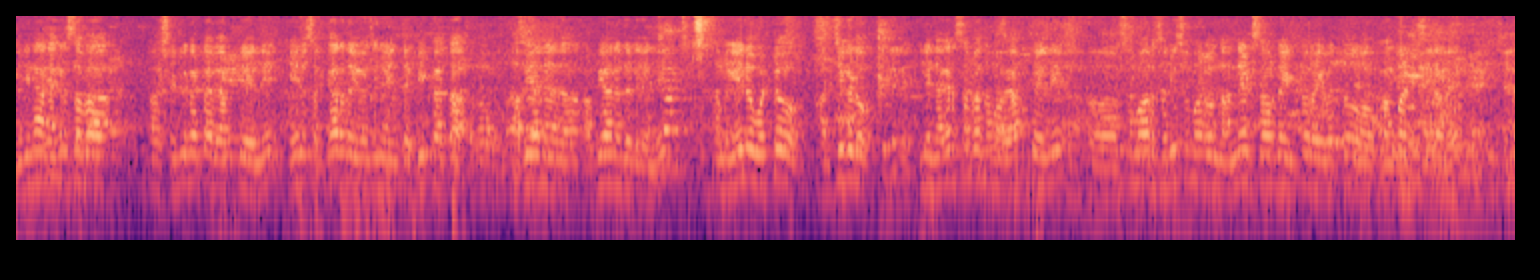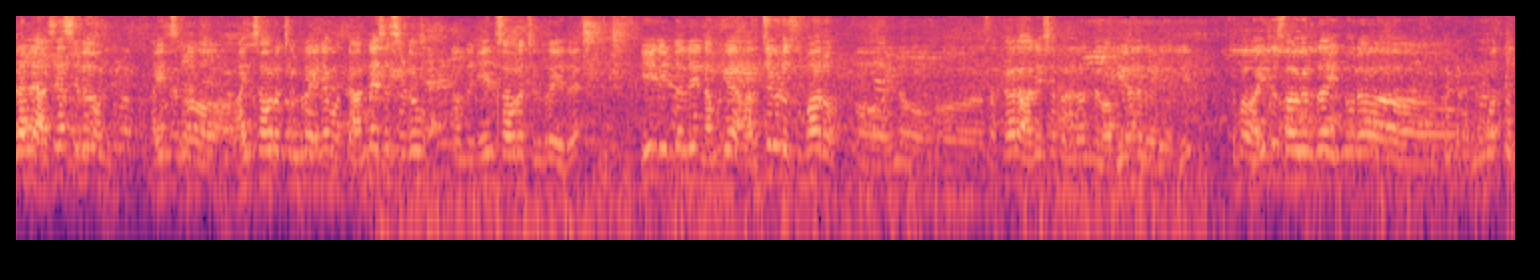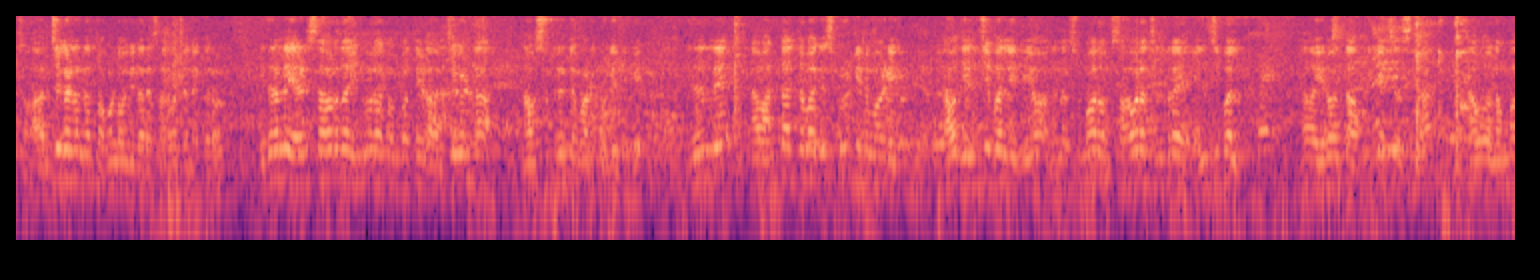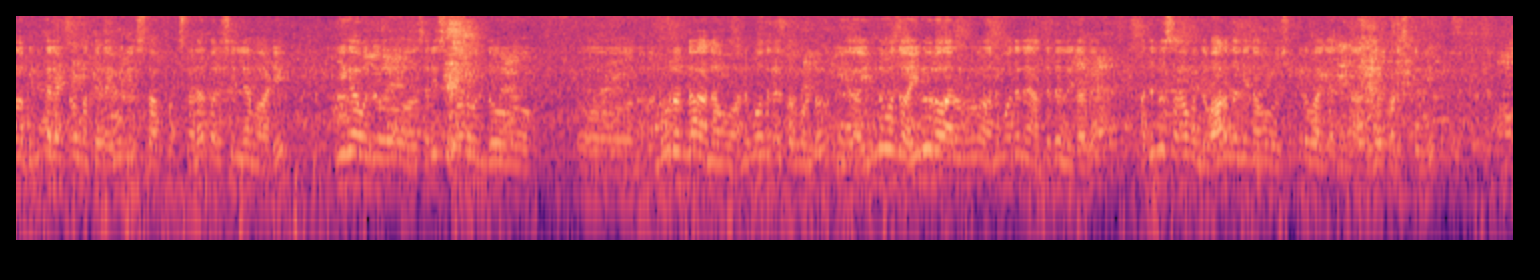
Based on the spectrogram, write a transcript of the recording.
ಈ ದಿನ ನಗರಸಭಾ ಶಿಡ್ಲಘಟ್ಟ ವ್ಯಾಪ್ತಿಯಲ್ಲಿ ಏನು ಸರ್ಕಾರದ ಯೋಜನೆಯಂತೆ ಬಿ ಖಾತ ಅಭಿಯಾನ, ಅಭಿಯಾನದಡಿಯಲ್ಲಿ ನಮಗೇನು ಒಟ್ಟು ಅರ್ಜಿಗಳು ಇಲ್ಲಿ ನಗರಸಭಾ ನಮ್ಮ ವ್ಯಾಪ್ತಿಯಲ್ಲಿ ಸುಮಾರು ಸರಿಸುಮಾರು ಒಂದು ಹನ್ನೆರಡು ಸಾವಿರದ ಎಂಟುನೂರ ಐವತ್ತು ಪ್ರಾಪರ್ಟೀಸ್ ಇದ್ದಾವೆ. ಇದರಲ್ಲಿ ಅಸೆಸ್ಡ್ ಐದು ಐದು ಸಾವಿರ ಚಿಲ್ಲರೆ ಇದೆ ಮತ್ತು ಅನ್ಎಸೆಸ್ಡ್ ಒಂದು ಏಳು ಸಾವಿರ ಚಿಲ್ಲರೆ ಇದೆ. ಈ ನಿಟ್ಟಲ್ಲಿ ನಮಗೆ ಅರ್ಜಿಗಳು ಸುಮಾರು ಏನು ಸರ್ಕಾರ ಆದೇಶ ಬಂದಾದ ಮೇಲೆ ಅಭಿಯಾನದಡಿಯಲ್ಲಿ ಸುಮಾರು ಐದು ಸಾವಿರದ ಇನ್ನೂರ ಮೂವತ್ತು ಅರ್ಜಿಗಳನ್ನು ತಗೊಂಡೋಗಿದ್ದಾರೆ ಸಾರ್ವಜನಿಕರು. ಇದರಲ್ಲಿ ಎರಡು ಸಾವಿರದ ಇನ್ನೂರ ತೊಂಬತ್ತೇಳು ಅರ್ಜಿಗಳನ್ನ ನಾವು ಸ್ವೀಕೃತಿ ಮಾಡಿಕೊಂಡಿದ್ದೀವಿ. ಇದರಲ್ಲಿ ನಾವು ಹಂತ ಹಂತವಾಗಿ ಸ್ಕ್ರೂಟಿನಿ ಮಾಡಿ ಯಾವ್ದು ಎಲಿಜಿಬಲ್ ಇದೆಯೋ ಅದನ್ನು ಸುಮಾರು ಒಂದು ಸಾವಿರ ಚಿಲ್ಲರೆ ಎಲಿಜಿಬಲ್ ಇರುವಂಥ ಅಪ್ಲಿಕೇಶನ್ಸ್ನ ನಾವು ನಮ್ಮ ಬಿಲ್ ಕಲೆಕ್ಟರ್ ಮತ್ತು ರೆವಿನ್ಯೂ ಸ್ಟಾಫ್ ಸ್ಥಳ ಪರಿಶೀಲನೆ ಮಾಡಿ ಈಗ ಒಂದು ಸರಿಸುಮಾರು ಒಂದು ನೂರನ್ನು ನಾವು ಅನುಮೋದನೆ ತಗೊಂಡು ಈಗ ಇನ್ನೂ ಒಂದು ಐನೂರು, ಆರುನೂರು ಅನುಮೋದನೆ ಹಂತದಲ್ಲಿದ್ದಾವೆ. ಅದನ್ನು ಸಹ ಒಂದು ವಾರದಲ್ಲಿ ನಾವು ಶೀಘ್ರವಾಗಿ ಅದನ್ನು ವಿಲೆಪಡಿಸ್ತೀವಿ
